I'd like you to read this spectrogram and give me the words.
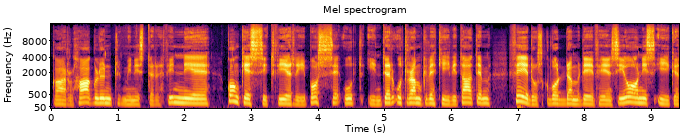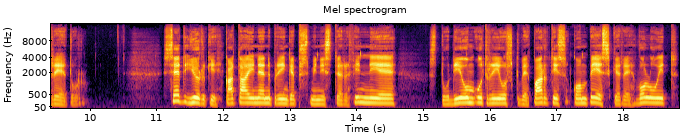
Karl Haglund minister finnie concessit fieri posse ut inter utramque civitatem fedus quoddam defensionis retur. Sed Jyrki Katainen princeps minister finnie studium utriusque partis compescere voluit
